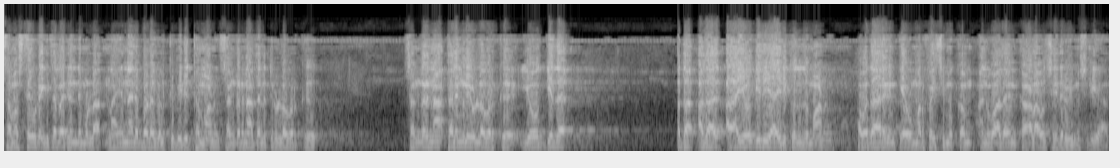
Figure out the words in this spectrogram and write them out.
സമസ്തയുടെ ഹിതപര്യന്തമുള്ള നയനിലപാടുകൾക്ക് വിരുദ്ധമാണ്. സംഘടനാ തലത്തിലുള്ളവർക്ക് സംഘടനാ തലങ്ങളിലുള്ളവർക്ക് യോഗ്യത അയോഗ്യതയായിരിക്കുന്നതുമാണ്. അവതാരകൻ കെ. ഉമർ ഫൈസി മുക്കം അനുവാദകൻ കാളാവ് സൈദർവി മുസ്ലിയാർ.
